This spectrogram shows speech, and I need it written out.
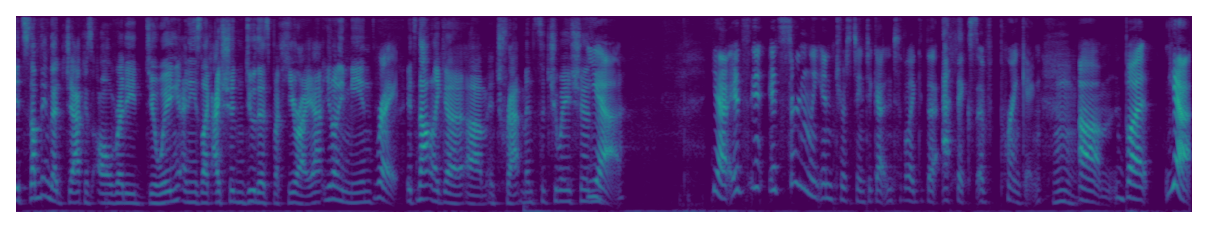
it's something that Jack is already doing, and he's like, I shouldn't do this, but here I am. You know what I mean? Right. It's not like a um, entrapment situation. Yeah. Yeah, it's it, it's certainly interesting to get into like the ethics of pranking. Mm, Um, but yeah,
